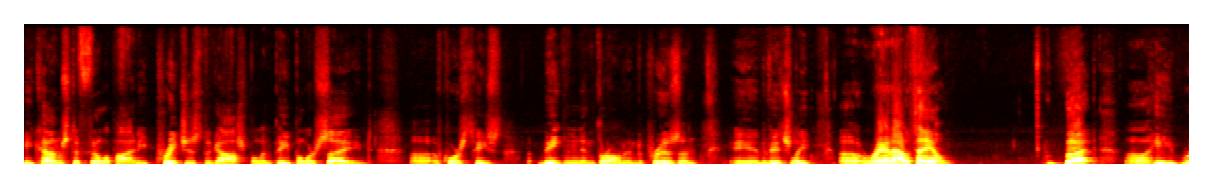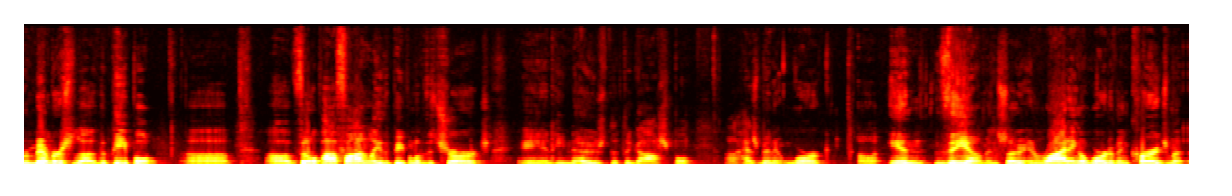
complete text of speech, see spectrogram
he comes to Philippi and he preaches the gospel, and people are saved. Uh, of course, he's beaten and thrown into prison and eventually uh, ran out of town. But uh, he remembers the people uh, uh, Philippi fondly, the people of the church, and he knows that the gospel uh, Uh, has been at work uh, in them. And so, in writing a word of encouragement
